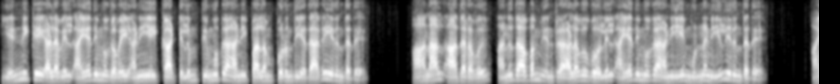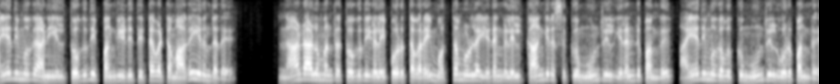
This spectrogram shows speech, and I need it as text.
எண்ணிக்கை அளவில் அயதிமுகவை அணியைக் காட்டிலும் திமுக அணி பலம் பொருந்தியதாக இருந்தது. ஆனால் ஆதரவு அனுதாபம் என்ற அளவுகோலில் அயதிமுக அணியே முன்னணியில் இருந்தது. அயதிமுக அணியில் தொகுதி பங்கீடு திட்டவட்டமாக இருந்தது. நாடாளுமன்ற தொகுதிகளை பொறுத்தவரை மொத்தமுள்ள இடங்களில் காங்கிரசுக்கு மூன்றில் இரண்டு பங்கு அயதிமுகவுக்கு மூன்றில் ஒரு பங்கு.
